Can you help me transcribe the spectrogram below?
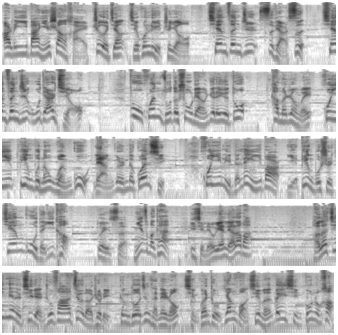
二零一八年上海、浙江结婚率只有千分之四点四、千分之五点九，不婚族的数量越来越多。他们认为婚姻并不能稳固两个人的关系。婚姻里的另一半也并不是坚固的依靠，对此你怎么看？一起留言聊聊吧。好了，今天的七点出发就到这里，更多精彩内容请关注央广新闻微信公众号，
